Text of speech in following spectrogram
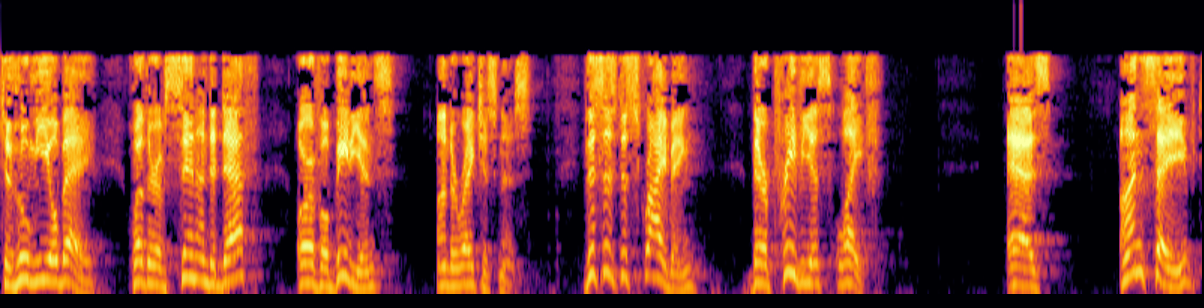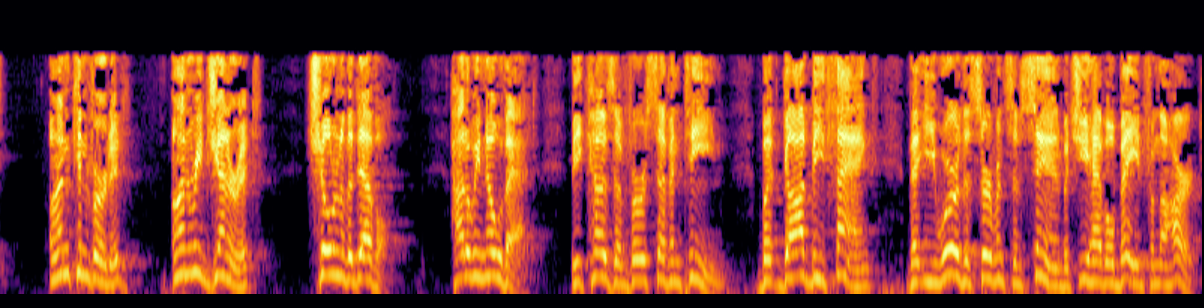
to whom ye obey, whether of sin unto death or of obedience unto righteousness. This is describing their previous life as unsaved, unconverted, unregenerate children of the devil. How do we know that? Because of verse 17. But God be thanked that ye were the servants of sin, but ye have obeyed from the heart.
